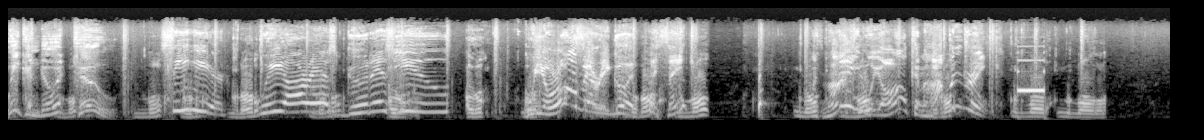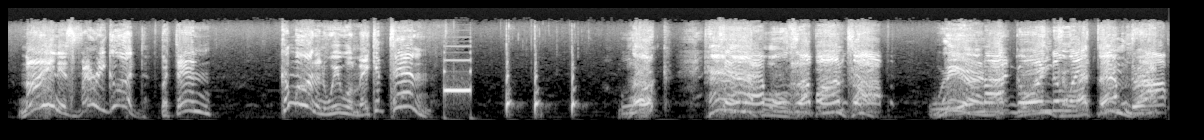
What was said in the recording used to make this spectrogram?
We can do it too. See here, we are as good as you. We are all very good, I think. With nine, we all can hop and drink. Nine is very good, but then, come on and we will make it ten. Look, ten, apples up on top. We are not going to let them drop.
